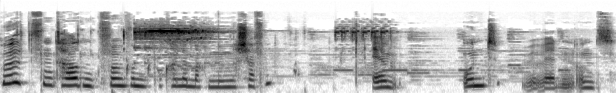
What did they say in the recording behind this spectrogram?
14.500 Pokale machen, wenn wir es schaffen. Ähm, und wir werden uns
